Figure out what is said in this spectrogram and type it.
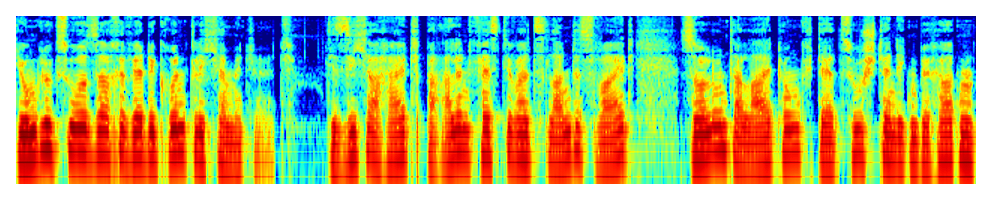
Die Unglücksursache werde gründlich ermittelt. Die Sicherheit bei allen Festivals landesweit soll unter Leitung der zuständigen Behörden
